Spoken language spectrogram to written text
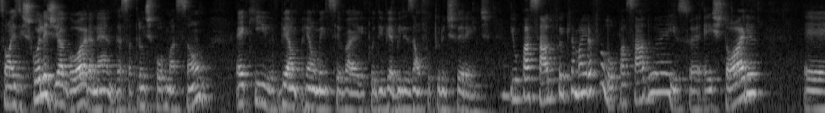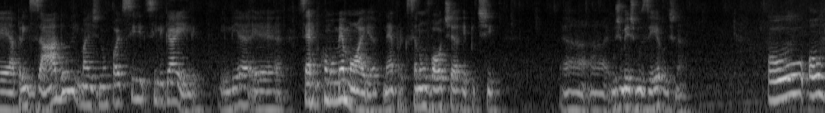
São as escolhas de agora, né, dessa transformação, é que realmente você vai poder viabilizar um futuro diferente. E o passado foi o que a Mayra falou. O passado é isso, é, é história, é aprendizado, mas não pode se, se ligar a ele. Ele é, é serve como memória, né, para que você não volte a repetir uh, os mesmos erros, né? Ou, ou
